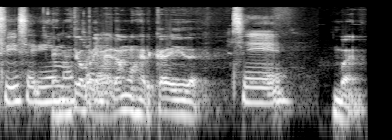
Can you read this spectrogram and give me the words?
Sí, Es seguimos. nuestra pero- primera mujer caída. Sí, Bueno.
